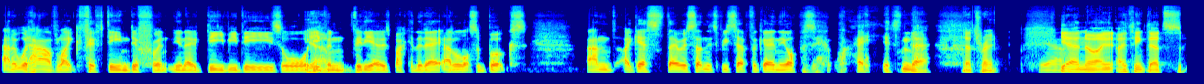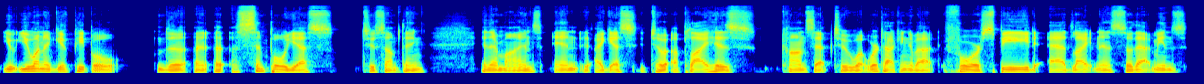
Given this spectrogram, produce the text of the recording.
and it would have like fifteen different, you know, DVDs or Yeah. even videos back in the day, and lots of books. And I guess there is something to be said for going the opposite way, isn't there? that's right. Yeah. Yeah. No, I, I think that's you. You want to give people the a, a simple yes to something in their minds, and I guess to apply his concept to what we're talking about for speed add lightness so that means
